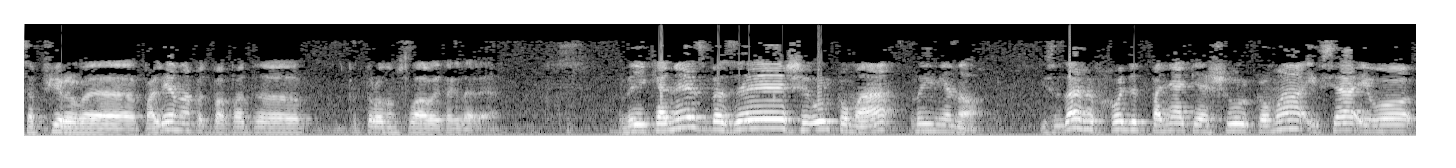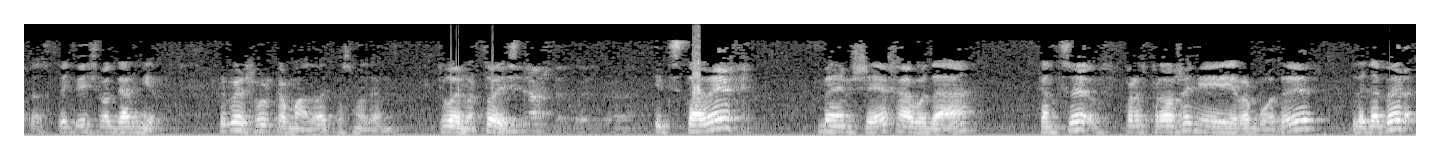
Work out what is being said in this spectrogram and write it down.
Сапфировое полено под, под, под, э, под троном славы и так далее. Вейканес базе шиур кома веймено. И сюда же входит понятие шур кома и вся его, так сказать, весь его гарнир. Что такое шур кома? Давайте посмотрим. Тлоймер. То есть, Ицтарех Бемшех Авода в конце, в продолжении работы, Ледабер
